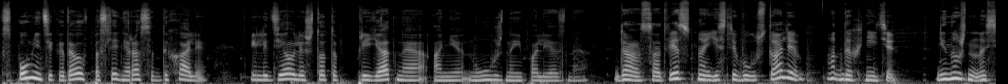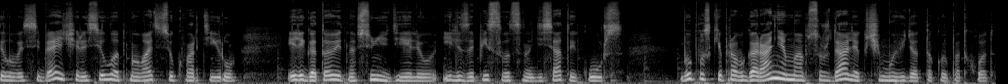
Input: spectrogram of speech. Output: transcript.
Вспомните, когда вы в последний раз отдыхали или делали что-то приятное, а не нужное и полезное. Да, соответственно, если вы устали, отдохните. Не нужно насиловать себя и через силу отмывать всю квартиру, или готовить на всю неделю, или записываться на десятый курс. В выпуске про выгорание мы обсуждали, к чему ведет такой подход.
